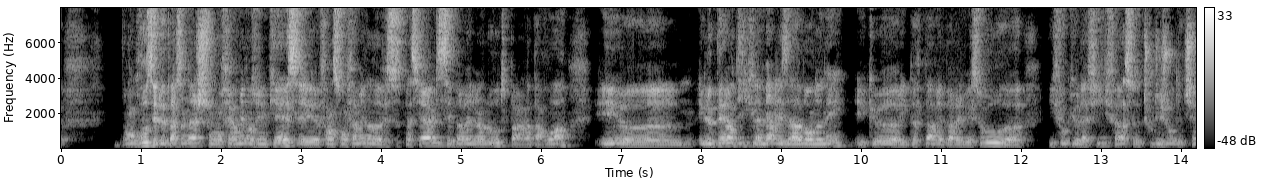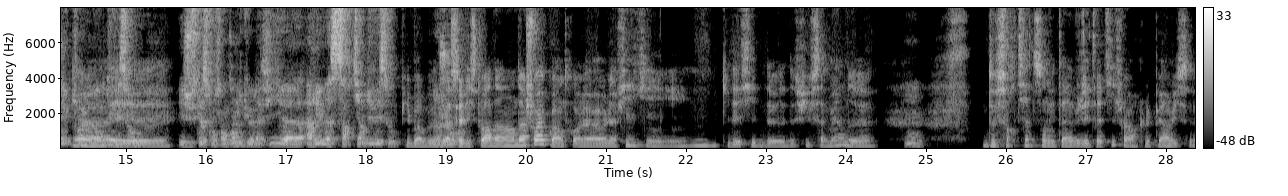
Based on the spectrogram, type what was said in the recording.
en gros, ces deux personnages sont enfermés dans une pièce, et enfin, sont enfermés dans un vaisseau spatial, séparés l'un de l'autre par la paroi, et, euh, et le père dit que la mère les a abandonnés et que euh, ils peuvent pas réparer le vaisseau. euh, il faut que la fille fasse tous les jours des checks euh, Voilà, du vaisseau, et et jusqu'à ce qu'on se rende compte que la fille euh, arrive à sortir du vaisseau. puis bah, bah, bah, jour. c'est l'histoire d'un d'un choix quoi entre la, la fille qui, qui décide de, de suivre sa mère, de, Mm. De sortir de son état végétatif, alors que le père, lui, se...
